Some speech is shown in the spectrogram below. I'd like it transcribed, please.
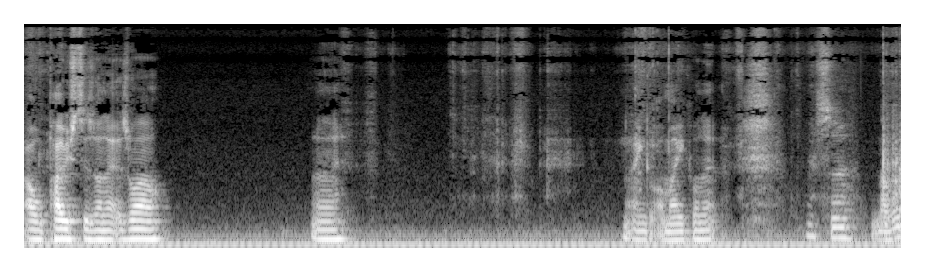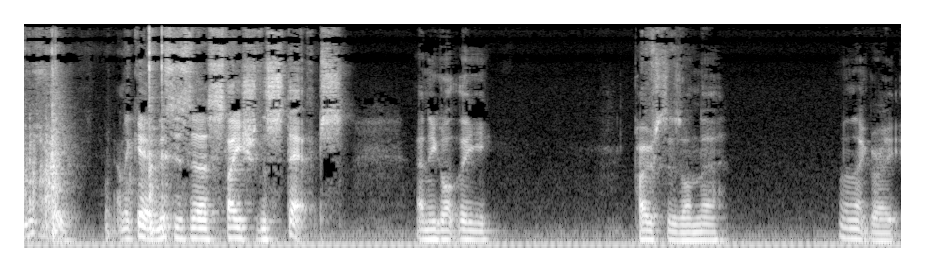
old posters on it as well. Ain't got a make on it. That's uh, another mystery. And again, this is uh, station steps. And you got the posters on there. Isn't that great?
